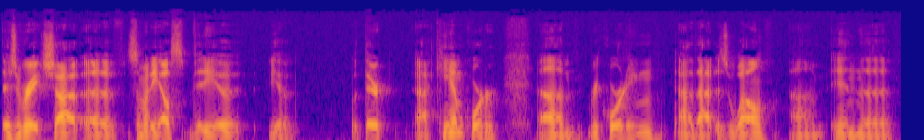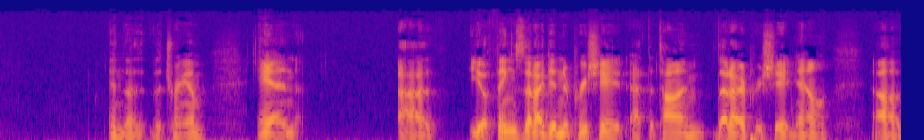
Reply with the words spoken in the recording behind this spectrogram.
there's a great shot of somebody else video you know with their uh, camcorder um, recording uh, that as well um, in the in the the tram, and uh, you know things that I didn't appreciate at the time that I appreciate now. Uh,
